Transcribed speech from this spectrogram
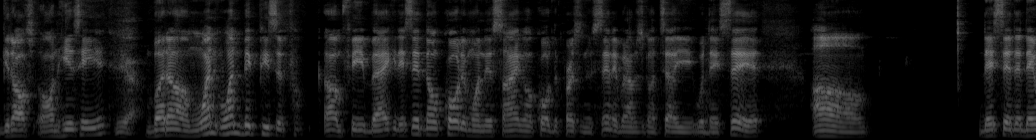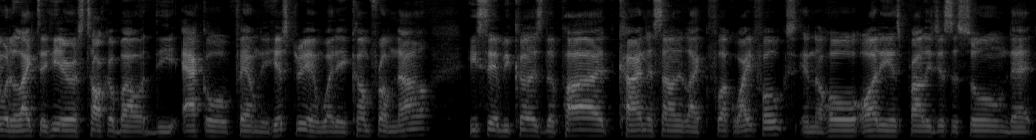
Get off on his head. Yeah. But um, one one big piece of um feedback. They said don't quote him on this. So I ain't gonna quote the person who sent it, but I'm just gonna tell you what they said. Um, they said that they would have liked to hear us talk about the Acko family history and where they come from now. He said because the pod kind of sounded like fuck white folks, and the whole audience probably just assumed that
